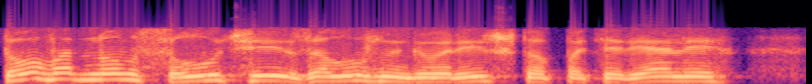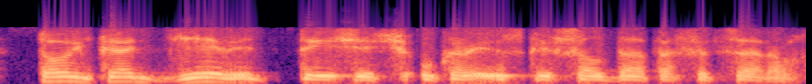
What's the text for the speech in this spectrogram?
То в одном случае Залужный говорит, что потеряли только 9 тысяч украинских солдат-офицеров,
